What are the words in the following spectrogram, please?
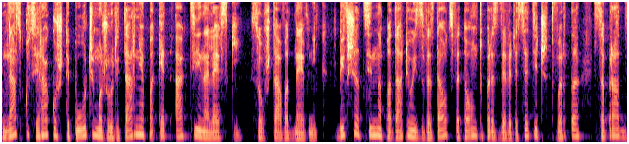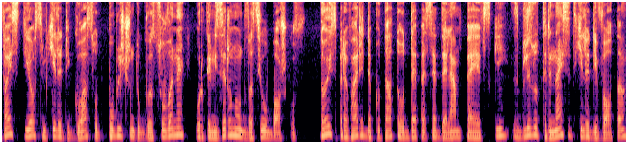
Наско Сираков ще получи мажоритарния пакет акции на Левски, съобщава Дневник. Бившият син нападател и звезда от световното през 94-та събра 28 000 гласа от публичното гласуване, организирано от Васил Бошков. Той изпревари депутата от ДПС Делян Пеевски с близо 13 000 вота,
